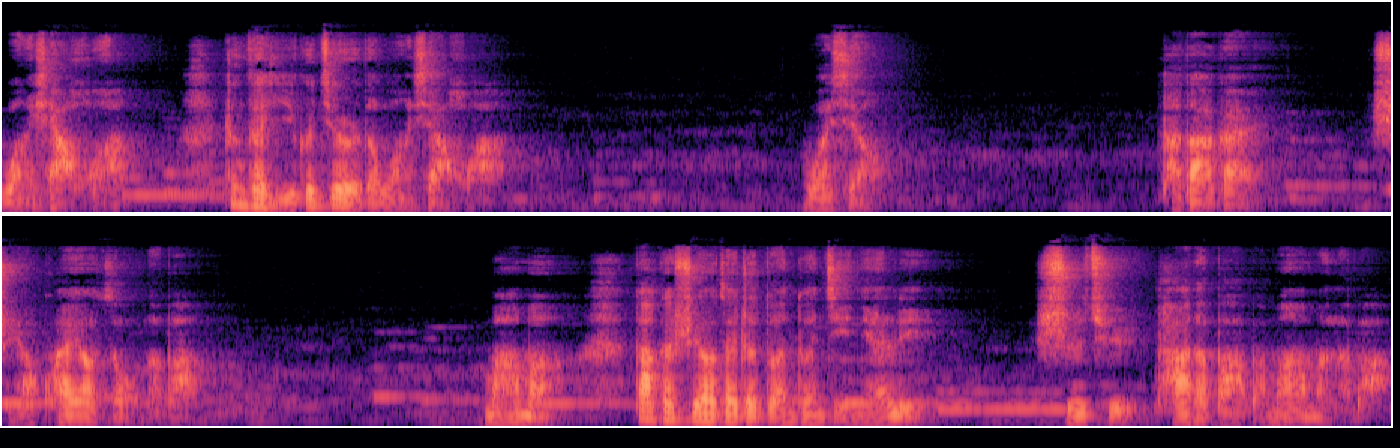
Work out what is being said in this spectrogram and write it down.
往下滑，正在一个劲儿地往下滑。”我想，他大概是要快要走了吧。妈妈大概是要在这短短几年里失去他的爸爸妈妈了吧。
